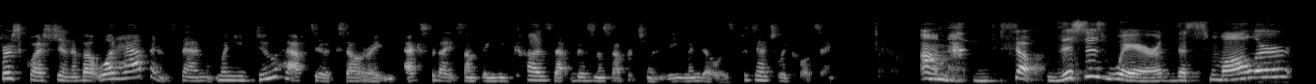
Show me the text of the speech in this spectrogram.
first question about what happens then when you do have to accelerate and expedite something because that business opportunity window is potentially closing. Um, so this is where the smaller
